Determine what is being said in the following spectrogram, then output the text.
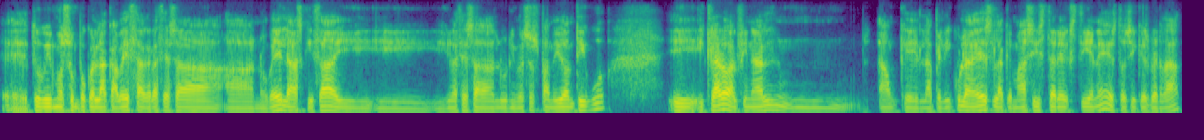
eh, tuvimos un poco en la cabeza gracias a, novelas, quizá, y, gracias al universo expandido antiguo. Y, claro, al final, aunque la película es la que más easter eggs tiene, esto sí que es verdad,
